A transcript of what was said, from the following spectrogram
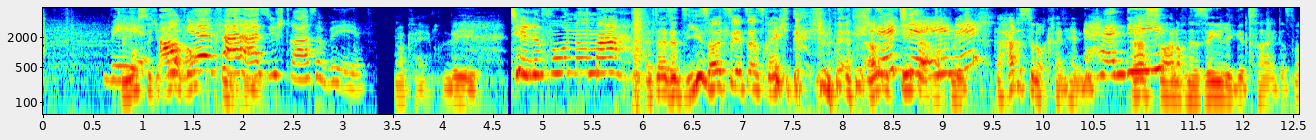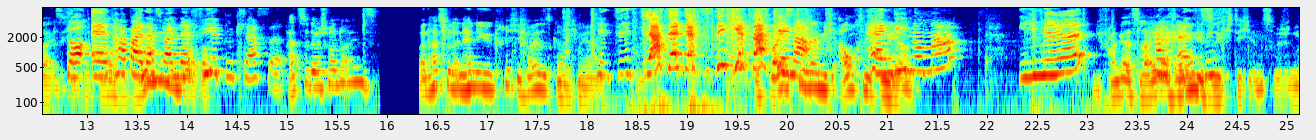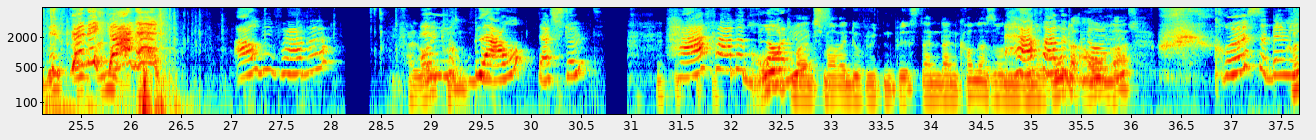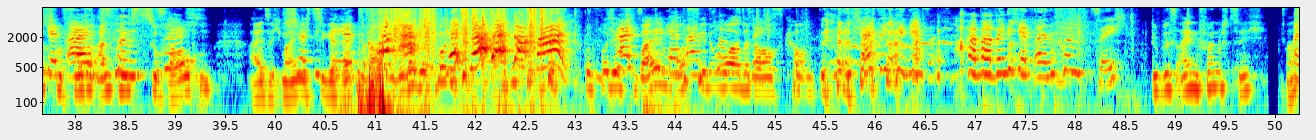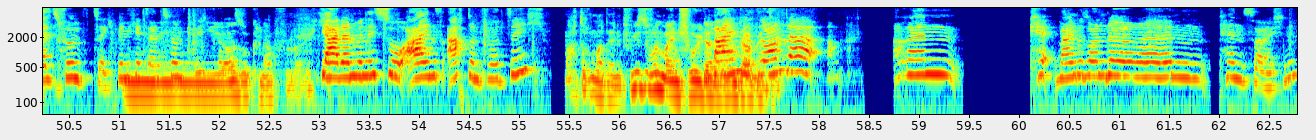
W. Auf jeden Fall heißt die Straße W. Okay, W. Telefonnummer, Also, also die sollst du jetzt erst recht nicht nennen. aber Steht steht hier eh nicht. Da hattest du noch kein Handy. Handy. Das war noch eine selige Zeit, das weiß ich. Doch, Das ey, war Papa, das war in der vierten Klasse. Hast du da schon eins? Wann hast du dein Handy gekriegt? Ich weiß es gar nicht mehr. Jetzt, das, das ist nicht jetzt das Weißt du Thema. nämlich auch nicht mehr. Handynummer, E-Mail, Die Franka ist leider handysüchtig inzwischen. Das bin ich gar nicht. Augenfarbe, Verleugnung. ähm, blau, das stimmt. Haarfarbe, Rot blond. manchmal, wenn du wütend bist. Dann, dann kommt da so, ein, so eine rote Aura. Größe bin Kurz ich jetzt bevor du anfängst zu 1,50. rauchen. Also ich meine nicht Zigaretten jetzt- rauchen, sondern bevor, die, mal! bevor der Qualm jetzt aus den Ohren 1,50. rauskommt. Ich schätze, ich bin jetzt. Papa, bin ich jetzt 1,50? Du bist 51? Was? 1,50. Bin ich jetzt 1,50? Ja, so knapp vielleicht. Ja, dann bin ich so 1,48. Mach doch mal deine Füße von meinen Schultern Mein runter, bitte. besonderen. Mein besonderen Kennzeichen.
